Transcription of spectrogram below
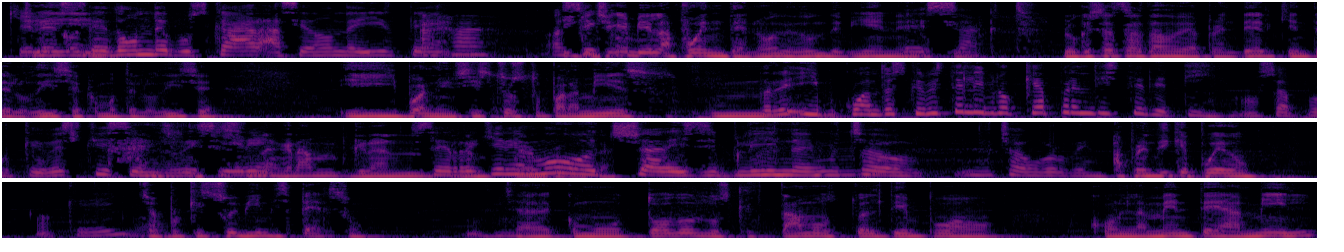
¿Quieres De dónde buscar, hacia dónde irte. Ajá. Y Así que chequen como- bien la fuente, ¿no? De dónde viene. lo que- Exacto. Lo que, estás tratando de aprender, quién te lo dice, cómo te lo dice. Y bueno, insisto, esto para mí es un... Pero, y cuando escribiste el libro, ¿qué aprendiste de ti? O sea, porque ves que se Ay, requiere, es una gran, gran... se gran- requiere gran pregunta. mucha disciplina y mucho, mucha orden. Aprendí que puedo. Ok. O sea, porque soy bien disperso. O sea, como todos los que estamos todo el tiempo con la mente a mil,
